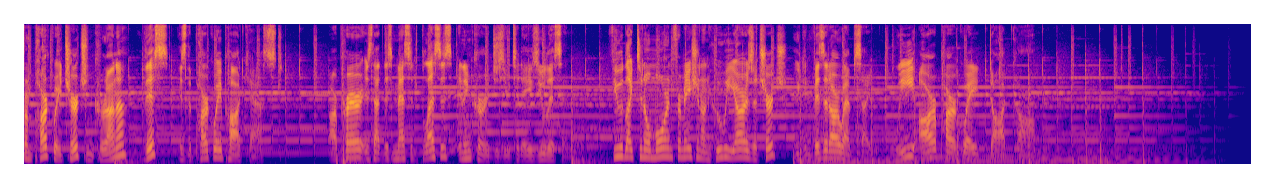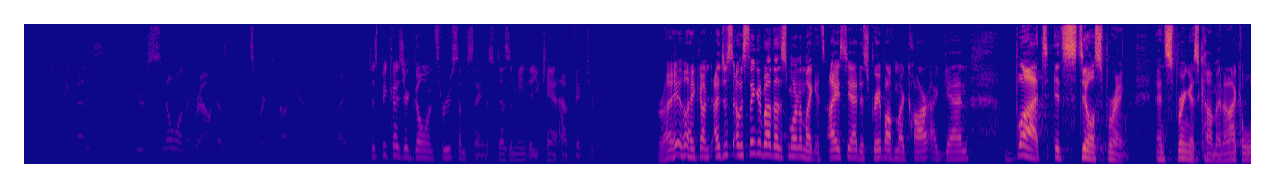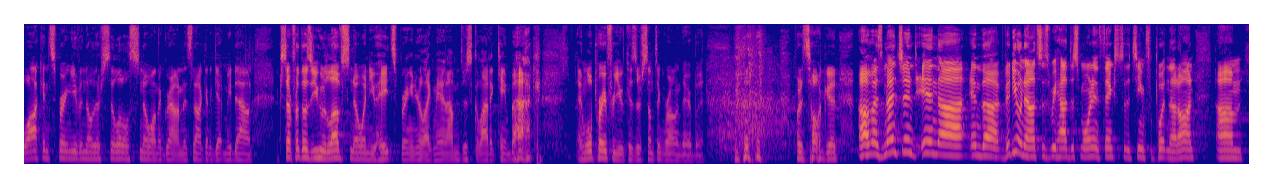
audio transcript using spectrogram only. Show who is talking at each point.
Speaker 1: From Parkway Church in Corunna, this is the Parkway Podcast. Our prayer is that this message blesses and encourages you today as you listen. If you would like to know more information on who we are as a church, you can visit our website, weareparkway.com.
Speaker 2: I just I was thinking about that this morning. I'm like, it's icy. I had to scrape off my car again, but it's still spring, and spring is coming, and I can walk in spring even though there's still a little snow on the ground. And it's not going to get me down, except for those of you who love snow and you hate spring, and you're like, man, I'm just glad it came back. And we'll pray for you because there's something wrong there, but. but it's all good. Um, as mentioned in, uh, in the video announcements we had this morning, thanks to the team for putting that on, um,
